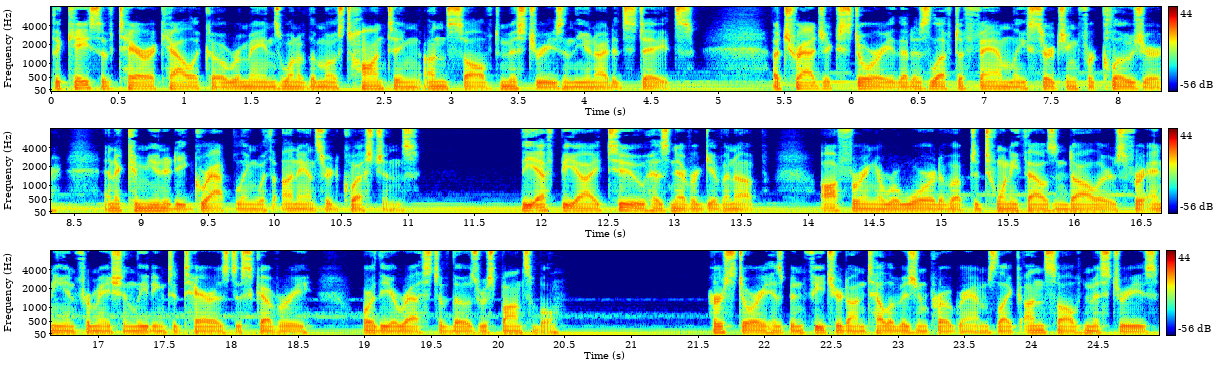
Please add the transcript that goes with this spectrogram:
The case of Tara Calico remains one of the most haunting, unsolved mysteries in the United States, a tragic story that has left a family searching for closure and a community grappling with unanswered questions. The FBI, too, has never given up, offering a reward of up to $20,000 for any information leading to Tara's discovery or the arrest of those responsible. Her story has been featured on television programs like Unsolved Mysteries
